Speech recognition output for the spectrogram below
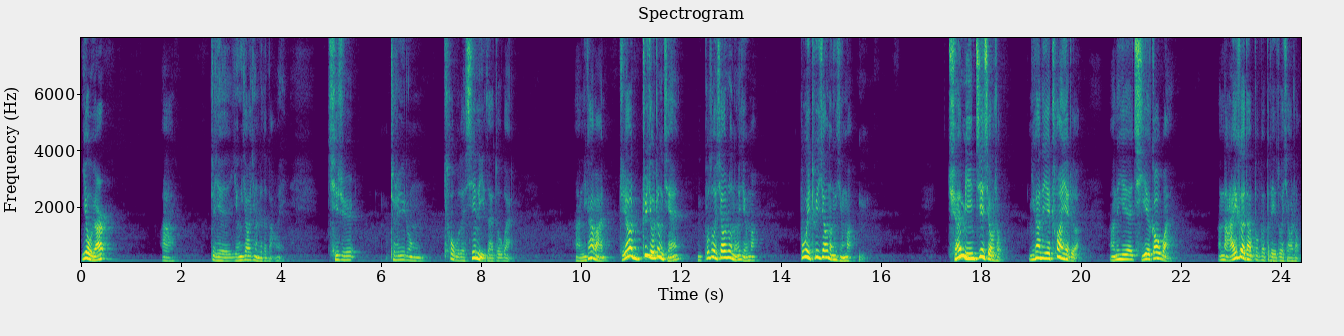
业务员，啊，这些营销性质的岗位，其实这是一种错误的心理在作怪。啊，你看吧，只要追求挣钱，不做销售能行吗？不会推销能行吗？全民皆销售，你看那些创业者啊，那些企业高管啊，哪一个他不不不得做销售？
